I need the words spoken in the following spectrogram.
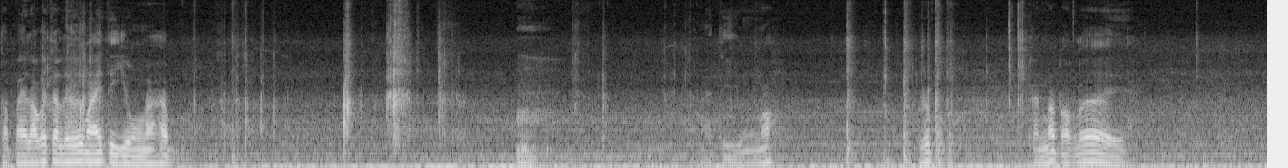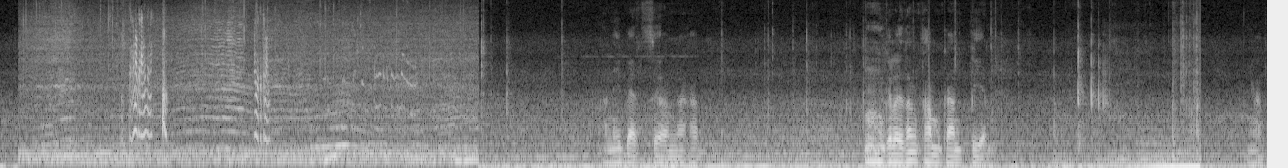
ต่อไปเราก็จะลื้อไม้ตียุงนะครับ ไม้ตียุงเนาะ รึบขันน็อตออกเลยอันนี้แบตเสื่อมนะครับ ก็เลยต้องทำการเปลี่ยนนะครับ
